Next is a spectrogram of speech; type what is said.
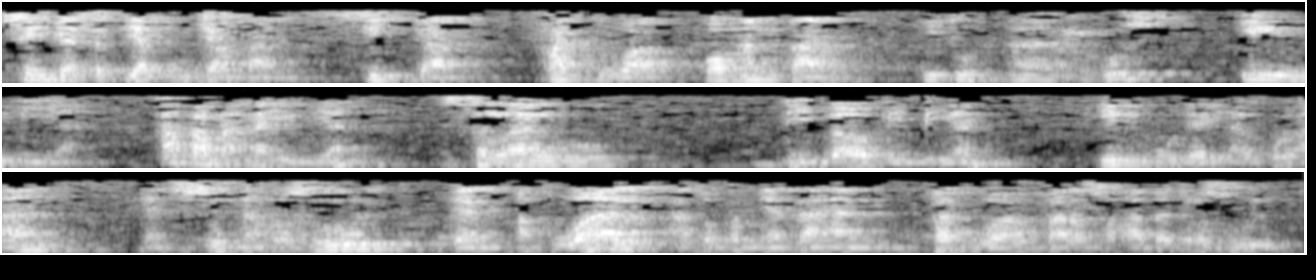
sehingga setiap ucapan, sikap, fatwa, komentar itu harus ilmiah. Apa makna ilmiah? Selalu di bawah bimbingan ilmu dari Al-Quran dan Sunnah Rasul dan akwal atau pernyataan fatwa para sahabat Rasul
